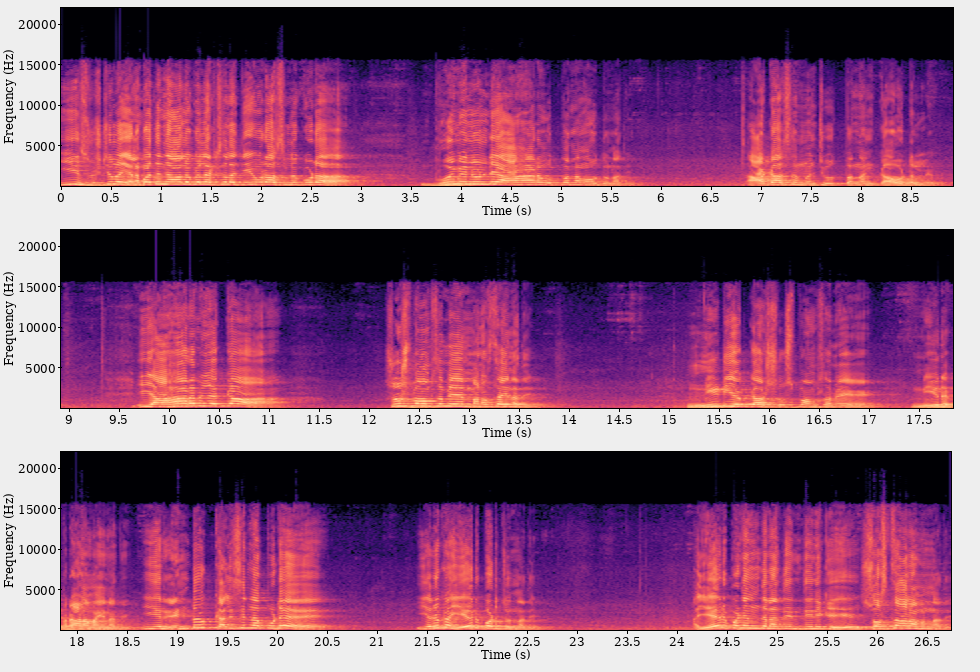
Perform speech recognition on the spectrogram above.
ఈ సృష్టిలో ఎనభై నాలుగు లక్షల జీవరాశులు కూడా భూమి నుండి ఆహారం ఉత్పన్నమవుతున్నది. ఆకాశం నుంచి ఉత్పన్నం కావటం లేదు. ఈ ఆహారం యొక్క సూక్ష్మాంశమే మనసైనది. నీటి యొక్క సూక్ష్మాంశమే నీరు ప్రాణమైనది. ఈ రెండు కలిసినప్పుడే ఎరుక ఏర్పడుతున్నది ఏర్పడినది దీనికి స్వస్థానం ఉన్నది.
